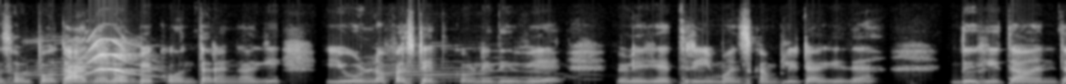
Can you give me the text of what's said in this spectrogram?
ಸ್ವಲ್ಪ ಹೊತ್ತು ಆದಮೇಲೆ ಹೋಗಬೇಕು ಅಂತಾರೆ. ಹಂಗಾಗಿ ಇವಳನ್ನ ಫಸ್ಟ್ ಎತ್ಕೊಂಡಿದ್ದೀವಿ ಇವಳಿಗೆ ತ್ರೀ ಮಂತ್ಸ್ ಕಂಪ್ಲೀಟ್ ಆಗಿದೆ. ದುಹಿತಾ ಅಂತ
